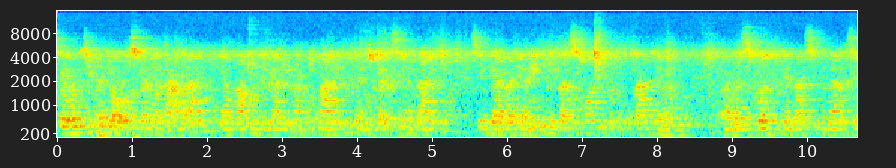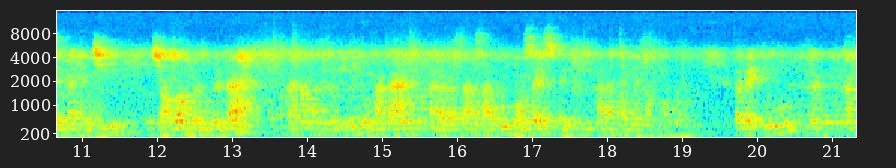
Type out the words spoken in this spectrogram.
Segala puji bagi Allah Subhanahu taala yang telah memberikan nikmat iman dan juga kesehatan sehingga pada hari ini kita semua dipertemukan dalam uh, sebuah kegiatan seminar kesehatan haji. Insya Allah penuh berkah karena momentum ini merupakan uh, salah satu proses bagi para tamu Allah. Bapak Ibu yang kami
